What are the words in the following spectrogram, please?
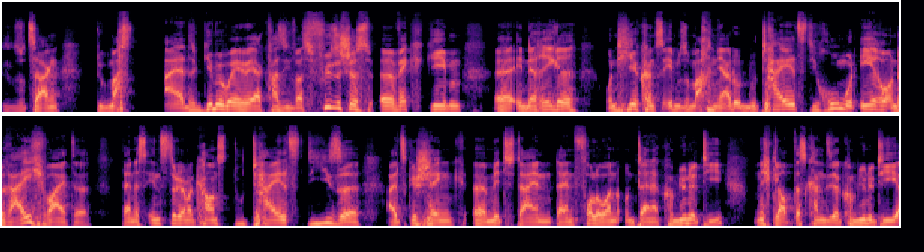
sozusagen du machst also Giveaway wäre quasi was physisches äh, weggeben äh, in der Regel. Und hier könntest du eben so machen, ja, du, du teilst die Ruhm und Ehre und Reichweite deines Instagram-Accounts, du teilst diese als Geschenk äh, mit deinen deinen Followern und deiner Community. Und ich glaube, das kann dieser Community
